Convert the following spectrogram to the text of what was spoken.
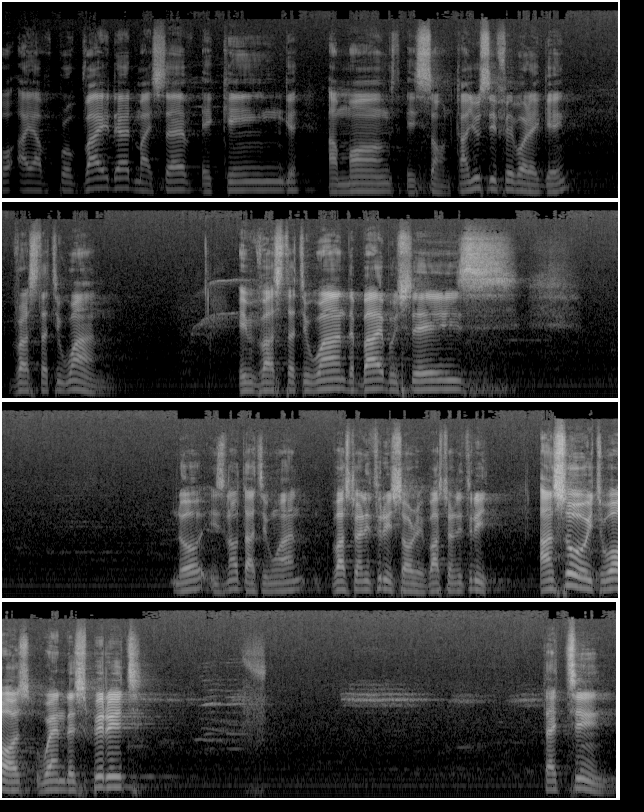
For I have provided myself a king amongst his son. Can you see favor again? Verse 31. In verse 31, the Bible says, no, it's not 31. Verse 23, sorry, verse 23. And so it was when the Spirit 13.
